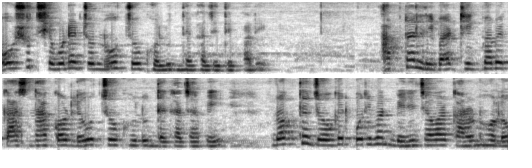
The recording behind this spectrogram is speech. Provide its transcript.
ঔষধ সেবনের জন্য চোখ হলুদ দেখা যেতে পারে। আপনার লিভার ঠিকভাবে কাজ না করলেও চোখ হলুদ দেখা যাবে। রক্তে যৌগের পরিমাণ বেড়ে যাওয়ার কারণ হলো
